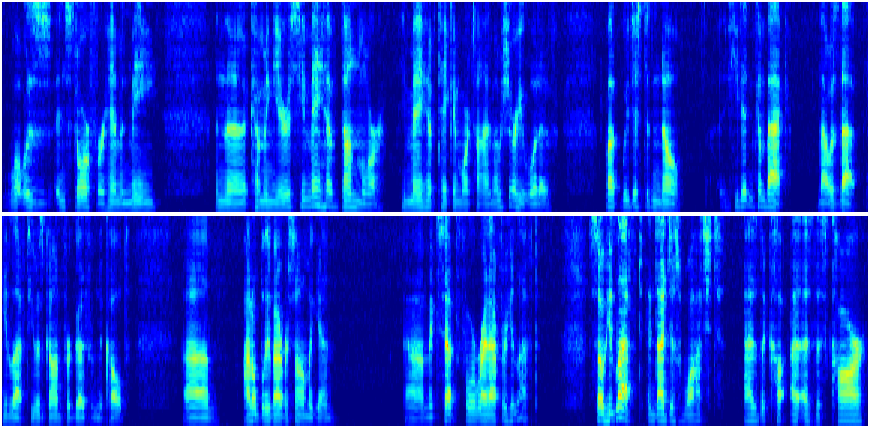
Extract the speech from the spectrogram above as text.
what was in store for him and me in the coming years, he may have done more. He may have taken more time. I'm sure he would have. But we just didn't know. He didn't come back. That was that. He left. He was gone for good from the cult. Um, I don't believe I ever saw him again, um, except for right after he left. So he left, and I just watched as the car, as this car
